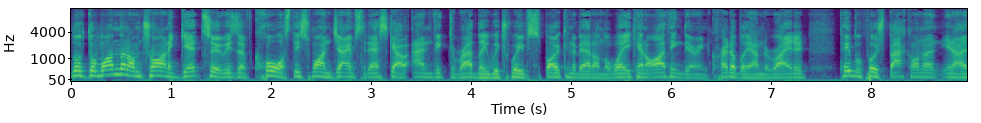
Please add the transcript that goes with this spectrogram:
look, the one that I'm trying to get to is, of course, this one, James Tedesco and Victor Radley, which we've spoken about on the weekend. I think they're incredibly underrated. People push back on it. You know,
